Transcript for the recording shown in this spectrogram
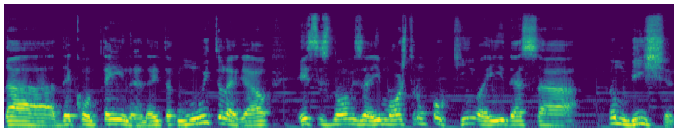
da The Container, né? Então, muito legal. Esses nomes aí mostram um pouquinho aí dessa Ambition,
